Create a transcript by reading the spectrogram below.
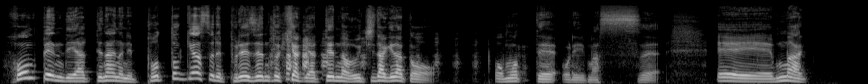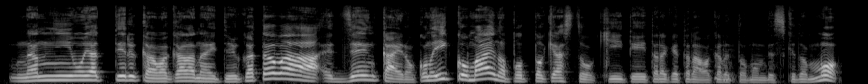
本編でやってないのにポッドキャストでプレゼント企画やってるのはうちだけだと思っております。えー、まあ何をやってるかわからないという方は前回のこの1個前のポッドキャストを聞いていただけたらわかると思うんですけども、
